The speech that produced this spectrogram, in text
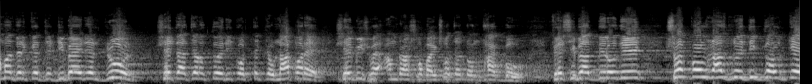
আমাদেরকে যে ডিভাইড অ্যান্ড রুল সেটা যেন তৈরি করতে কেউ না পারে, সে বিষয়ে আমরা সবাই সচেতন থাকব। ফেসিবাদ বিরোধী সকল রাজনৈতিক দলকে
